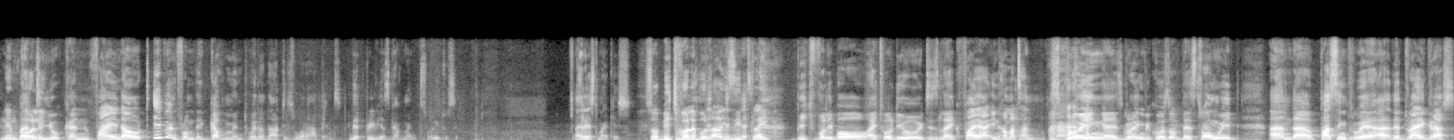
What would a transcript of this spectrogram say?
Name but calling. you can find out even from the government whether that is what happens. The previous government, sorry to say. I rest my case. so beach volleyball, how is it like? Beach volleyball, I told you, it is like fire in harmattan. It's growing, uh, it's growing because of the strong wind and uh, passing through uh, the dry grass.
